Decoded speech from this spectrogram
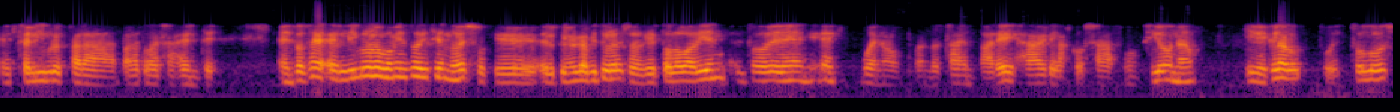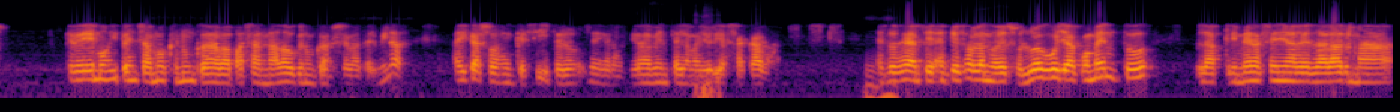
este libro es para, para toda esa gente. Entonces, el libro lo comienzo diciendo eso, que el primer capítulo es eso, que todo va bien, todo bien es, bueno, cuando estás en pareja, que las cosas funcionan, y que claro, pues todos creemos y pensamos que nunca va a pasar nada o que nunca se va a terminar. Hay casos en que sí, pero desgraciadamente la mayoría se acaba. Entonces empiezo hablando de eso. Luego ya comento las primeras señales de alarma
